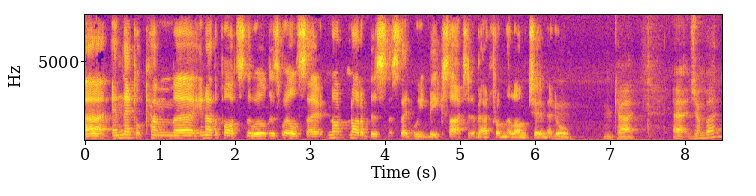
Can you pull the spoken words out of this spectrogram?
Uh, and that'll come uh, in other parts of the world as well. So, not, not a business that we'd be excited about from the long term at all. Okay. Uh, Jun Bei?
